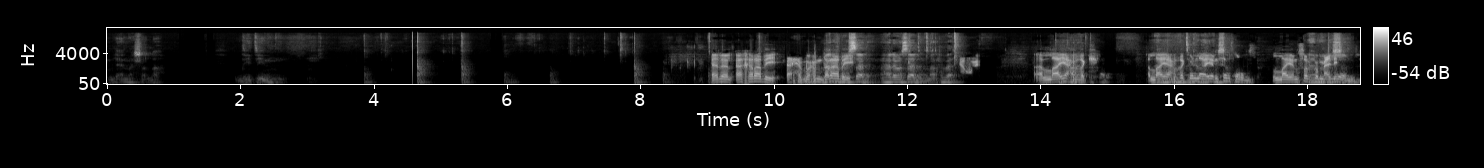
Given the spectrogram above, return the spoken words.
مليان ما شاء الله. ديدين. هلا الأخ راضي. أحب محمد راضي. أهلا وسهلا. مرحبا. الله يحفظك. الله يحفظك. والله ينصركم. الله ينصركم عليهم.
